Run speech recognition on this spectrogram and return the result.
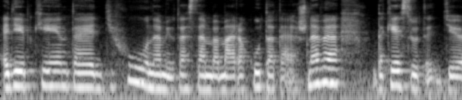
Egyébként egy, hú, nem jut eszembe már a kutatás neve, de készült egy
